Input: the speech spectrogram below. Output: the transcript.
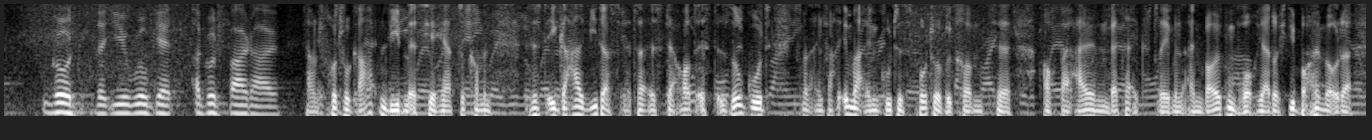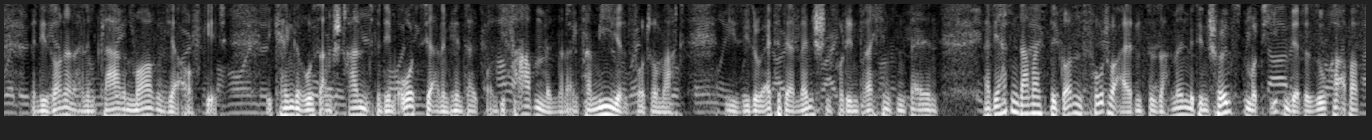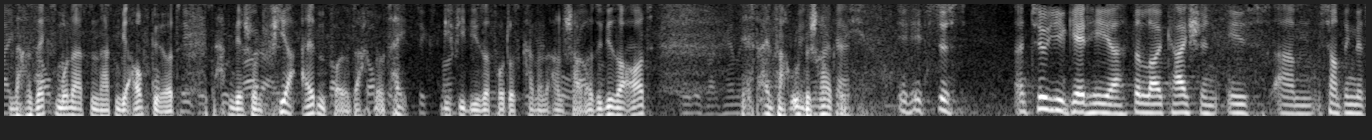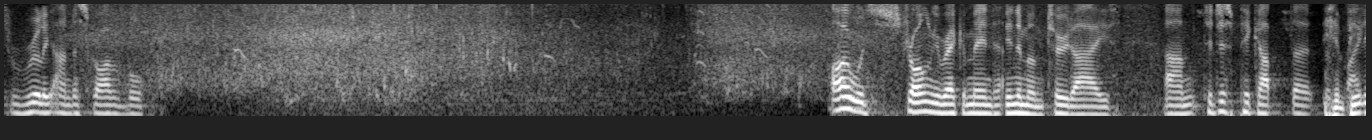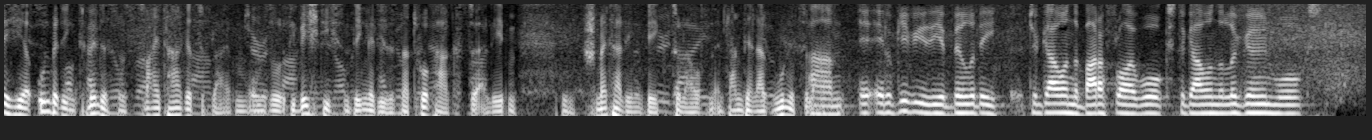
good that you will get a good photo Ja, und Fotografen lieben es, hierher zu kommen. Es ist egal, wie das Wetter ist. Der Ort ist so gut, dass man einfach immer ein gutes Foto bekommt. Äh, auch bei allen Wetterextremen. Ein Wolkenbruch ja durch die Bäume oder wenn die Sonne an einem klaren Morgen hier aufgeht. Die Kängurus am Strand mit dem Ozean im Hintergrund. Die Farben, wenn man ein Familienfoto macht. Die Silhouette der Menschen vor den brechenden Wellen. Ja, wir hatten damals begonnen, Fotoalben zu sammeln mit den schönsten Motiven der Besucher, aber nach sechs Monaten hatten wir aufgehört. Da hatten wir schon vier Alben voll und dachten uns, hey, wie viel dieser Fotos kann man anschauen? Also dieser Ort, der ist einfach unbeschreiblich. It's just until you get here, the location is um, something that's really undescribable. I would strongly recommend minimum two days. Ich empfehle hier unbedingt mindestens zwei Tage zu bleiben, um so die wichtigsten Dinge dieses Naturparks zu erleben, den Schmetterlingweg zu laufen, entlang der Lagune zu laufen. It'll give you the ability to go on the butterfly walks, to go on the lagoon walks.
